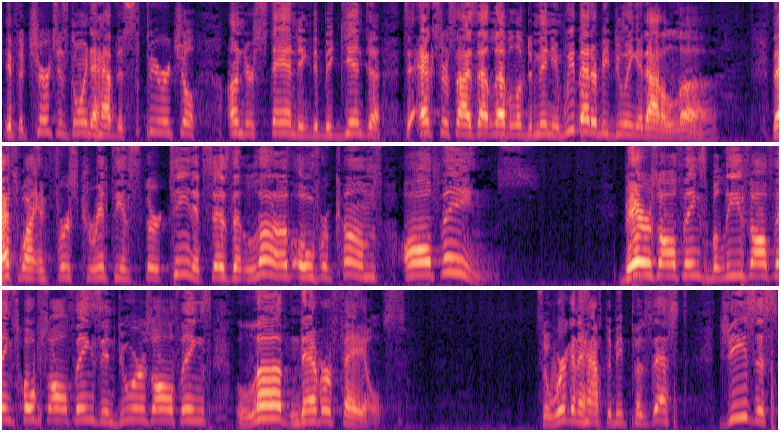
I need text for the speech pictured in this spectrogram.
if the church is going to have the spiritual understanding to begin to, to exercise that level of dominion, we better be doing it out of love. That's why in 1 Corinthians 13 it says that love overcomes all things bears all things, believes all things, hopes all things, endures all things. Love never fails. So we're going to have to be possessed. Jesus,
